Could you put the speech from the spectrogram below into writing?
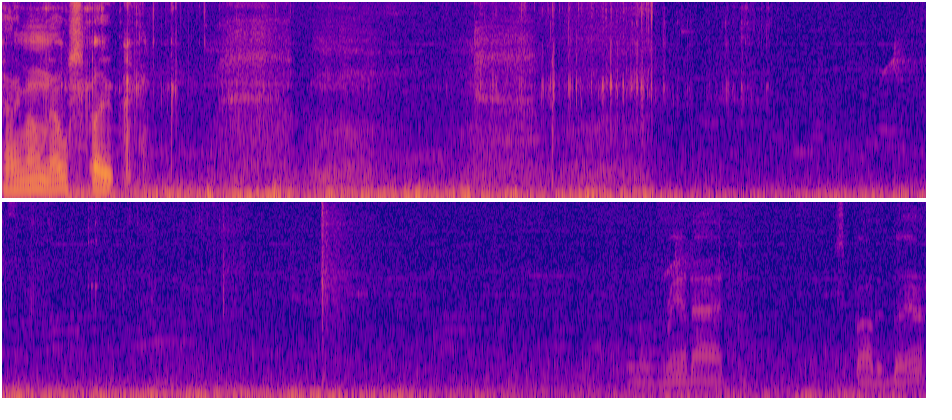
Got him on no spook. Spotted bass.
